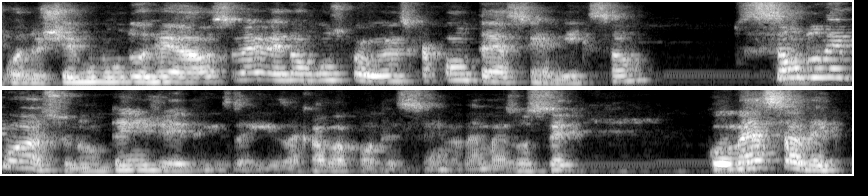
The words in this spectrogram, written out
quando chega o mundo real, você vai vendo alguns problemas que acontecem ali que são, são do negócio, não tem jeito, eles, eles acabam acontecendo, né? Mas você começa a ver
